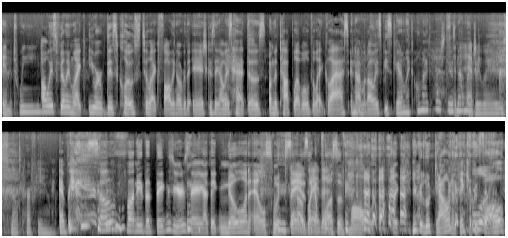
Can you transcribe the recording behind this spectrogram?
in between. Always feeling like you were this close to like falling over the edge because they always had those on the top level, the like glass, and I would always be scared. I'm like, oh my gosh, there's and not much. everywhere you smell perfume. Every. so funny the things you're saying. I think no one else would say as like a then. plus of malls. Like you could look down and think you could Look. fall.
